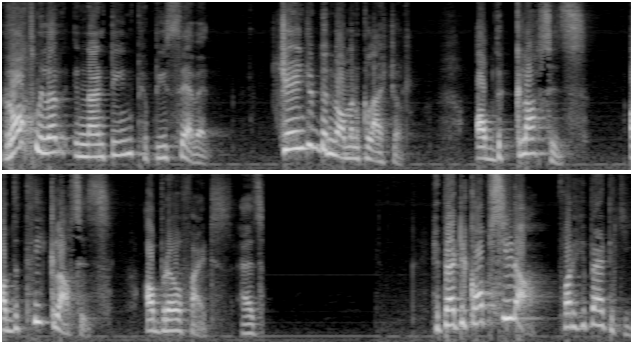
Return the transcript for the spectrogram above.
Rothmaler in 1957 changed the nomenclature of the classes of the three classes of bryophytes as Hepaticopsida for Hepatica,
